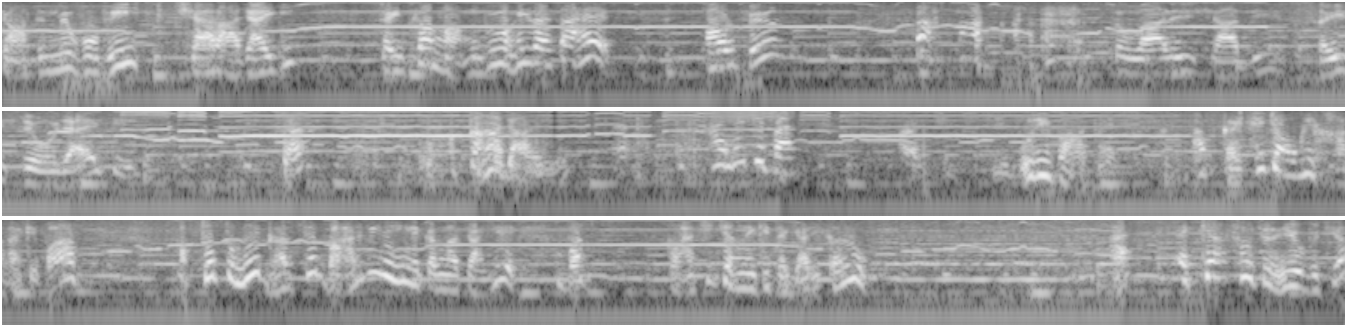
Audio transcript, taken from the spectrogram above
चार दिन में वो भी शहर आ जाएगी। सईद का मामू भी वहीं रहता है। और फिर? तुम्हारी शादी सही से हो जाएगी। क्या? कहाँ जा रही है? खाला के पास बुरी बात है। आप कैसे जाओगी खाला के पास अब तो तुम्हें घर से बाहर भी नहीं निकलना चाहिए। बस कराची चलने की तैयारी कर लो। क्या सोच रही हो, बिटिया?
